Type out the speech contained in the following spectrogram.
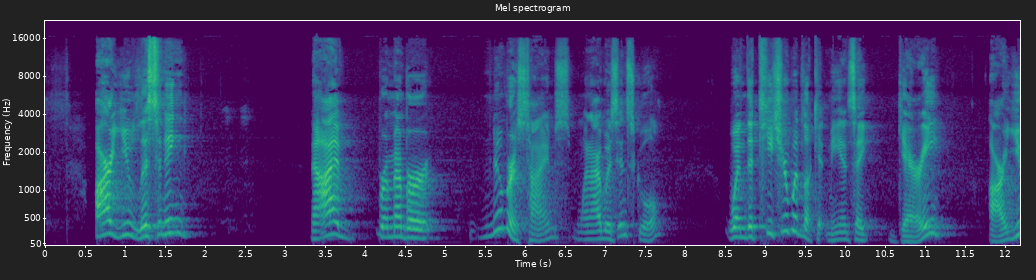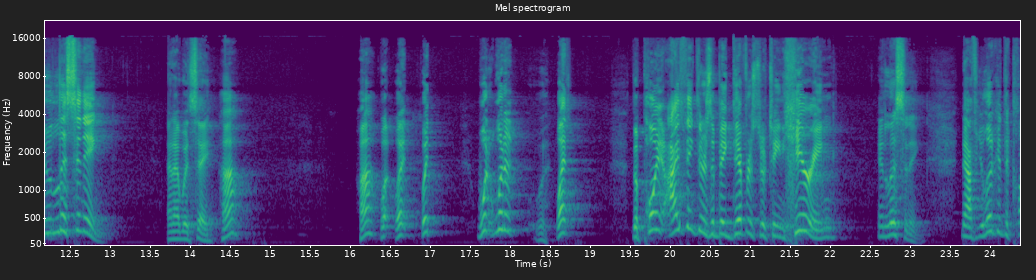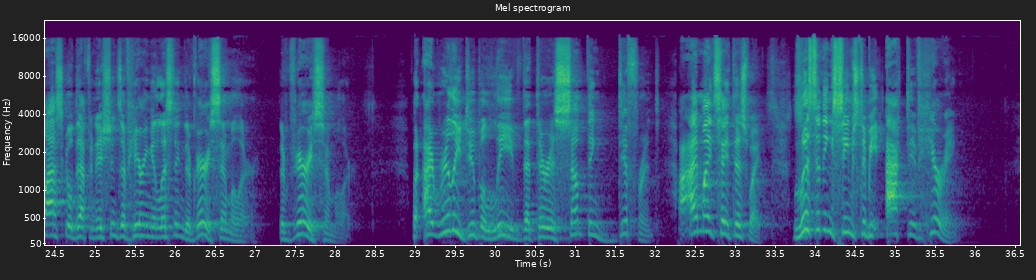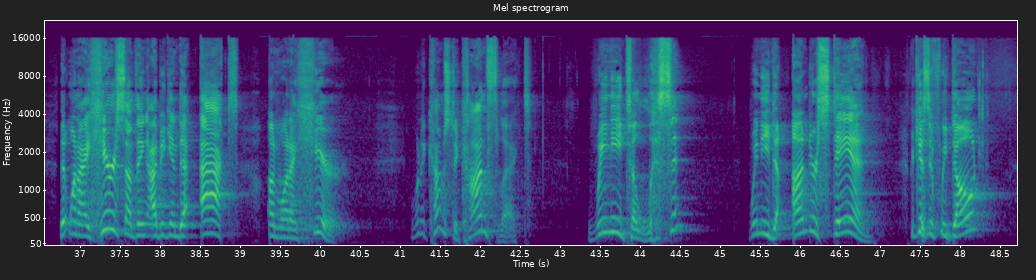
Are you listening? Now, I remember numerous times when I was in school when the teacher would look at me and say, Gary, are you listening? And I would say, huh? Huh? What, what, what, what, what, what? The point, I think there's a big difference between hearing and listening. Now, if you look at the classical definitions of hearing and listening, they're very similar. They're very similar. But I really do believe that there is something different I might say it this way listening seems to be active hearing. That when I hear something, I begin to act on what I hear. When it comes to conflict, we need to listen, we need to understand. Because if we don't,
